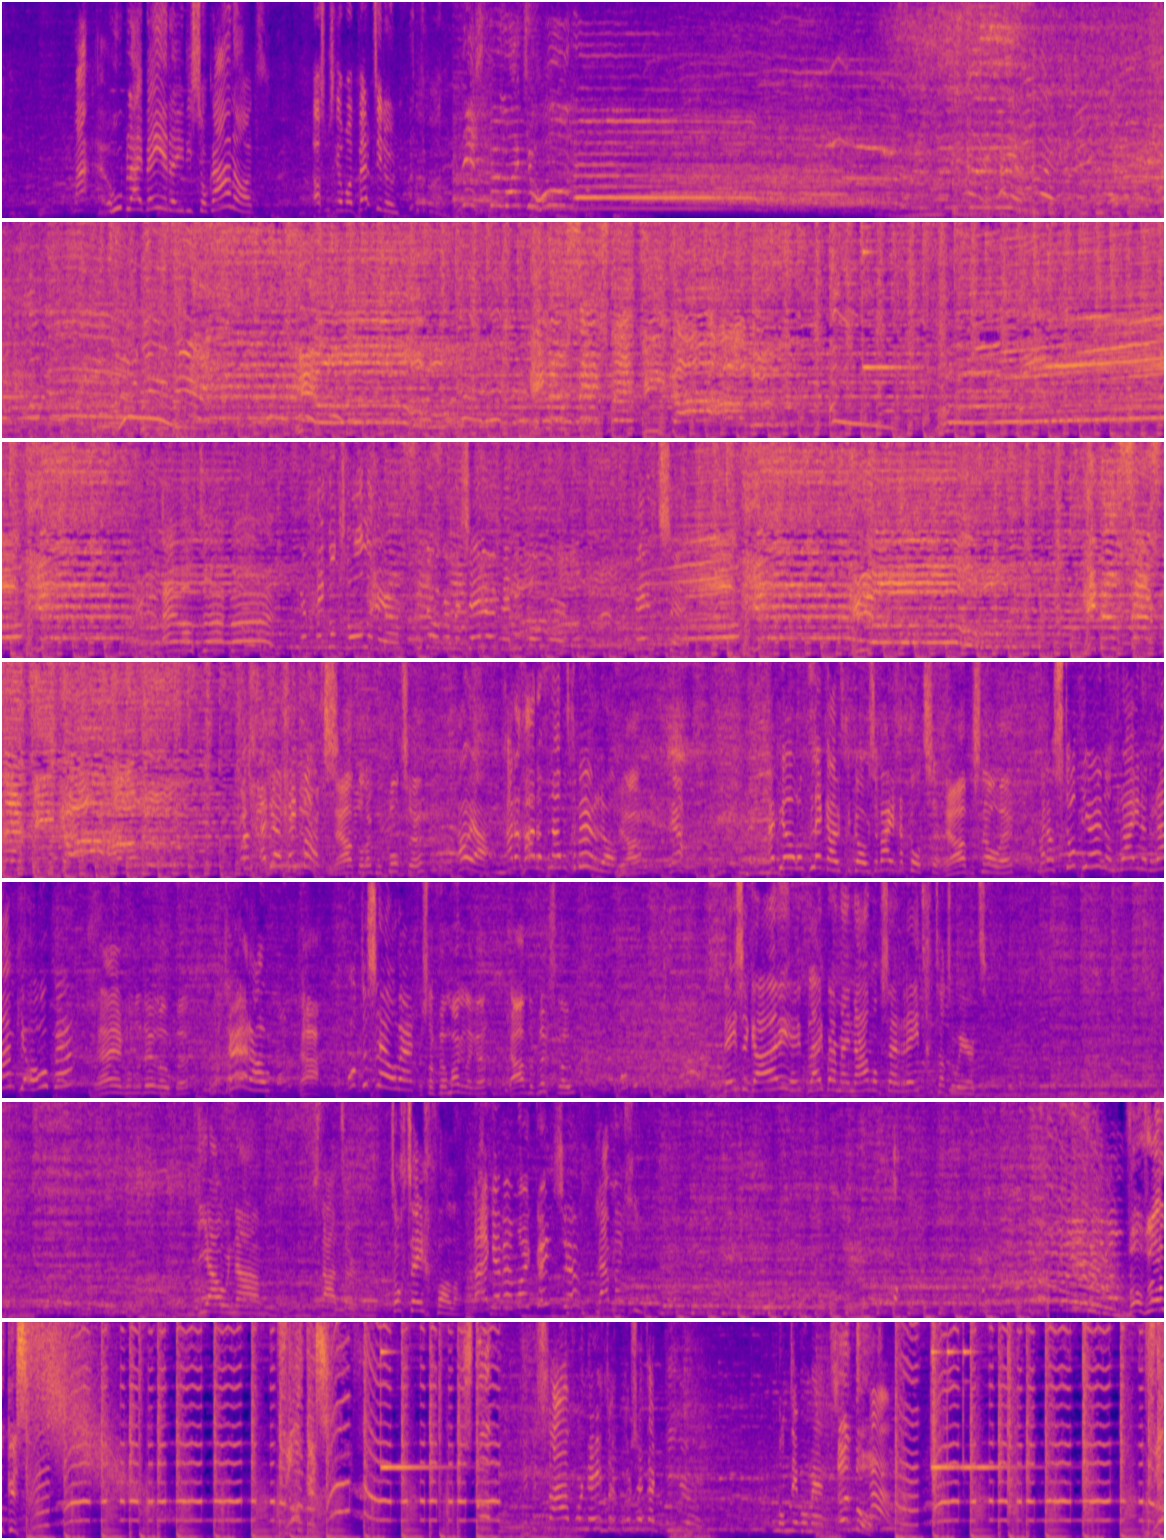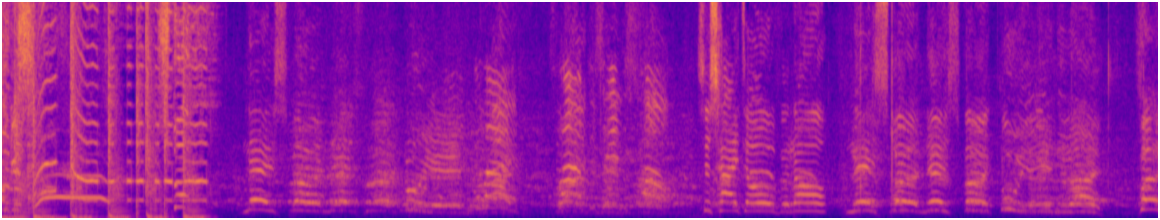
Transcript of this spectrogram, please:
Maar eh, hoe blij ben je dat je die sok aan had? Als misschien wel mijn panty doen. Lispen laat je horen! Ja, tot ik moet kotsen. Oh ja, ga dan, ga dan vanavond gebeuren dan? Ja. Ja. Heb je al een plek uitgekozen waar je gaat kotsen? Ja, op de snelweg. Maar dan stop je en dan draai je het raampje open. Nee, ik kom de deur open. De deur open. Ja, Op de snelweg. dat is toch veel makkelijker? Ja, op de vluchtstrook. Deze guy heeft blijkbaar mijn naam op zijn reet getatoeëerd. Jouw naam staat er. Toch tegenvallen. Nou, ik heb een mooi kunstje. Laat mij zien. Van. Vrokes.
